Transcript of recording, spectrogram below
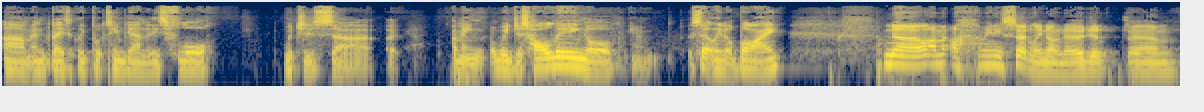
um, and basically puts him down at his floor, which is, uh, I mean, are we just holding or you know, certainly not buying? No, I mean, I mean, he's certainly not an urgent um,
